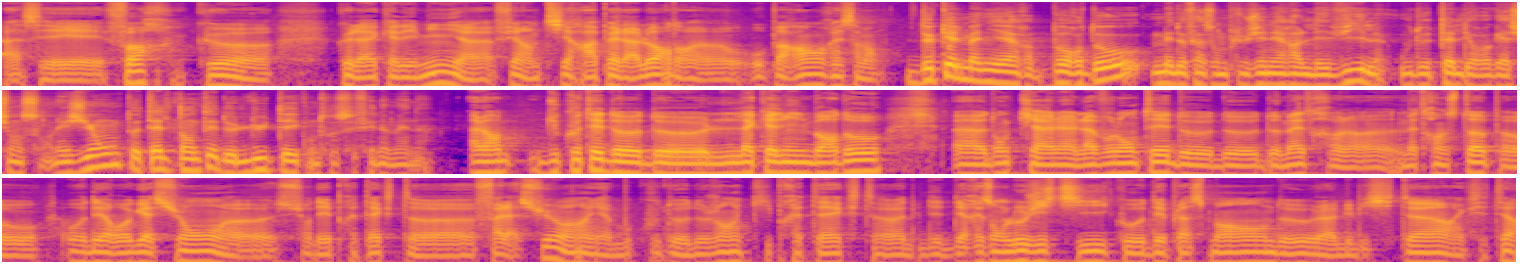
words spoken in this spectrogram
assez forts que, que l'Académie a fait un petit rappel à l'ordre euh, aux parents récemment. De quelle manière Bordeaux, mais de façon plus générale les villes où de telles dérogations sont légion, peut-elle tenter de lutter contre ce phénomène? Alors du côté de, de l'Académie de Bordeaux, euh, donc il y a la volonté de, de, de mettre, euh, mettre un stop aux, aux dérogations euh, sur des prétextes euh, fallacieux. Hein. Il y a beaucoup de, gens qui prétextent des, des, raisons logistiques au déplacement de la babysitter, etc.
